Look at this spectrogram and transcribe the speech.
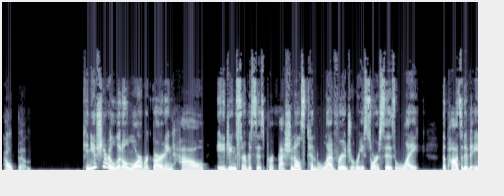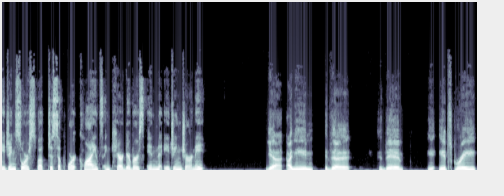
help them. Can you share a little more regarding how aging services professionals can leverage resources like the Positive Aging Sourcebook to support clients and caregivers in the aging journey? Yeah, I mean the the it's great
